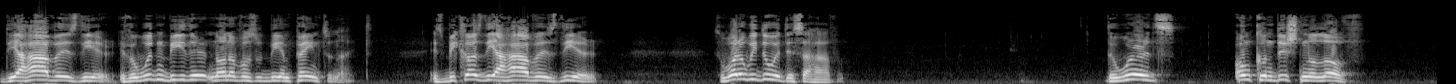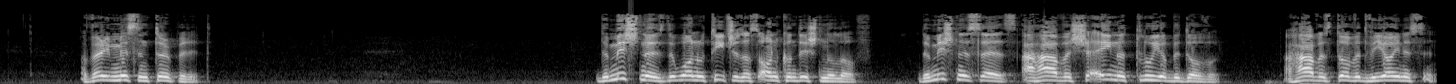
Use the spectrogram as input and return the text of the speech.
The ahava is there. If it wouldn't be there, none of us would be in pain tonight. It's because the ahava is there. So what do we do with this ahava? The words unconditional love are very misinterpreted. The Mishnah is the one who teaches us unconditional love. The Mishnah says, Ahava she'ena tluya bedover. Ahavas David v'yoinesen.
